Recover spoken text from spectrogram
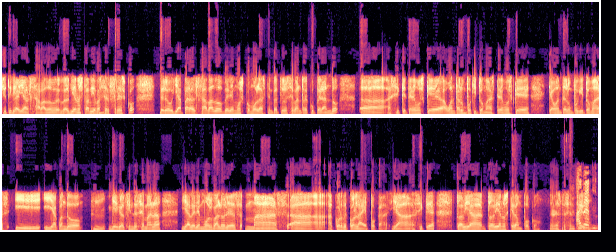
yo diría ya el sábado. El viernes todavía va a ser fresco, pero ya para el sábado veremos cómo las temperaturas se van recuperando. Ah, así que tenemos que aguantar un poquito más, tenemos que, que aguantar un poquito más y, y, ya cuando llegue el fin de semana ya veremos valores más uh, acorde con la época. Ya, así que todavía, todavía nos queda un poco en este sentido.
